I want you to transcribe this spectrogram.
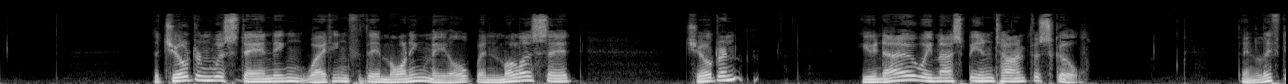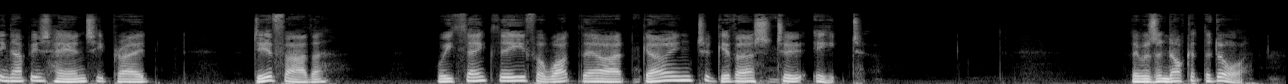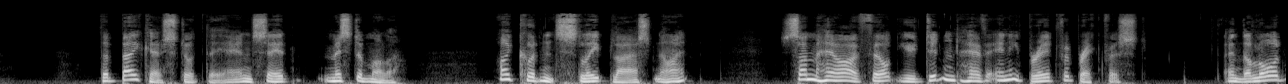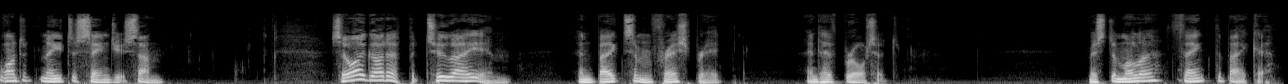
The children were standing waiting for their morning meal when Muller said, Children, you know we must be in time for school. Then lifting up his hands he prayed, Dear Father, we thank thee for what thou art going to give us to eat. There was a knock at the door. The baker stood there and said, Mr. Muller, I couldn't sleep last night. Somehow I felt you didn't have any bread for breakfast, and the Lord wanted me to send you some. So I got up at 2 a.m. and baked some fresh bread and have brought it. Mr. Muller thanked the baker,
